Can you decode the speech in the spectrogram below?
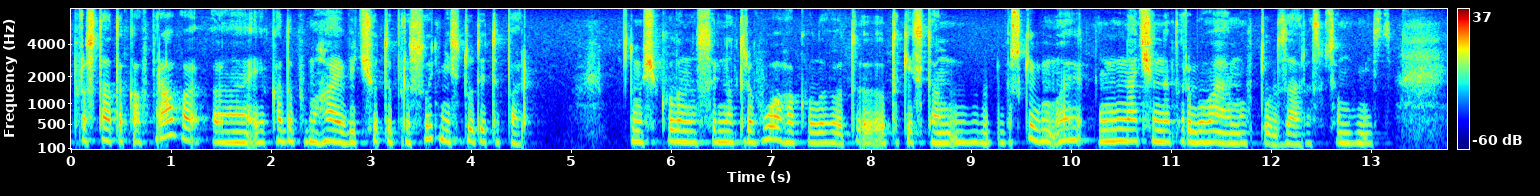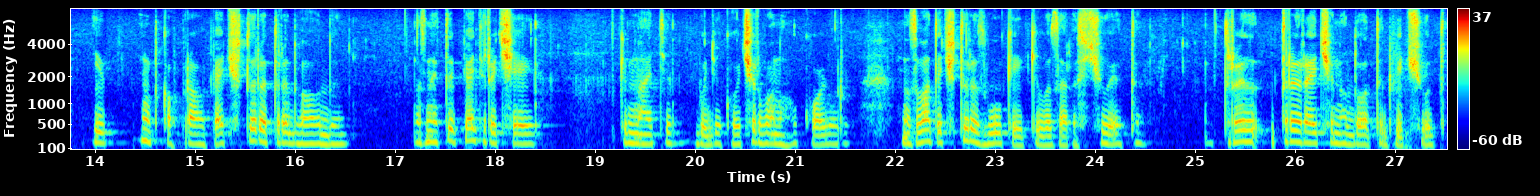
проста така вправа, е, яка допомагає відчути присутність тут і тепер. Тому що коли в нас сильна тривога, коли от, е, от такий стан важкий, ми наче не перебуваємо тут зараз, в цьому місці. І ну, така вправа 5, 4, 3, 2, 1. Знайти 5 речей в кімнаті будь-якого червоного кольору, назвати 4 звуки, які ви зараз чуєте, три, три речі на дотик відчути,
